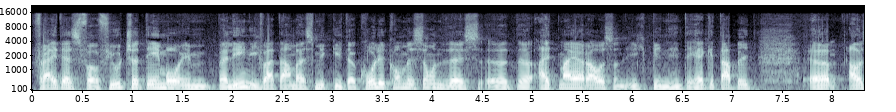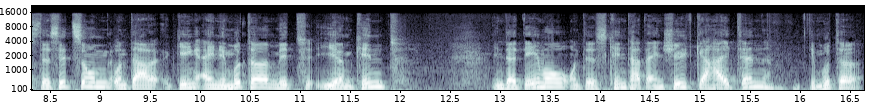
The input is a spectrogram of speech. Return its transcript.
Fridays for Future Demo in Berlin, ich war damals Mitglied der Kohlekommission, da ist äh, der Altmaier raus und ich bin hinterhergedappelt äh, aus der Sitzung und da ging eine Mutter mit ihrem Kind in der Demo und das Kind hat ein Schild gehalten, die Mutter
